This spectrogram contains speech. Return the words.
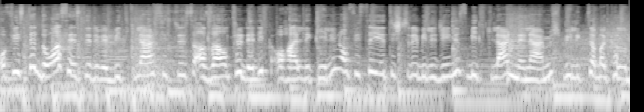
Ofiste doğa sesleri ve bitkiler stresi azaltır dedik. O halde gelin ofiste yetiştirebileceğiniz bitkiler nelermiş birlikte bakalım.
